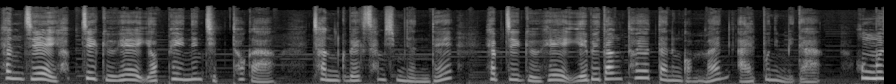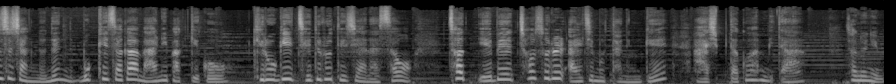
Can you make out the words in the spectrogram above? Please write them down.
현재 협재교회 옆에 있는 집터가 1930년대 협재교회 예배당 터였다는 것만 알 뿐입니다. 홍문수 장로는 목회자가 많이 바뀌고 기록이 제대로 되지 않아서 첫 예배 처소를 알지 못하는 게 아쉽다고 합니다. 장로님,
